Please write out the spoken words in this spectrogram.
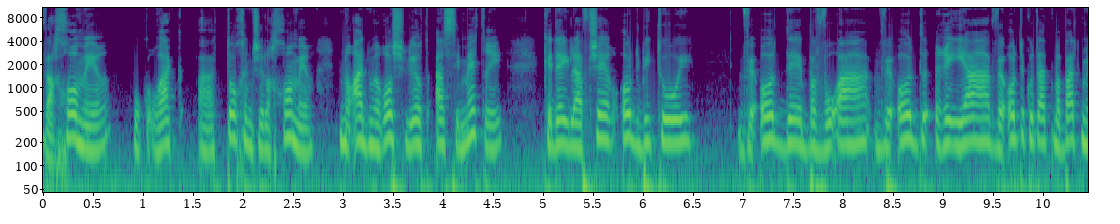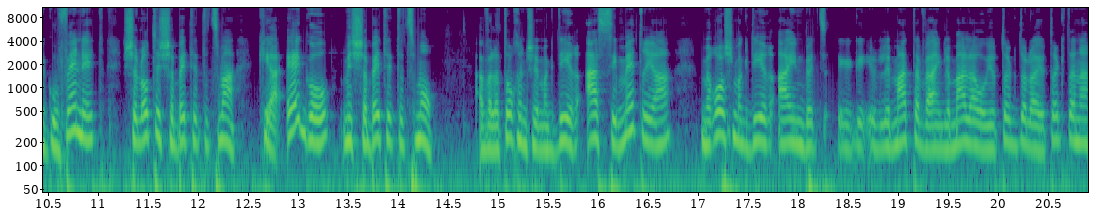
והחומר, הוא רק, התוכן של החומר נועד מראש להיות אסימטרי, כדי לאפשר עוד ביטוי, ועוד uh, בבואה, ועוד ראייה, ועוד נקודת מבט מגוונת, שלא תשבט את עצמה. כי האגו משבט את עצמו. אבל התוכן שמגדיר אסימטריה, מראש מגדיר עין בצ... למטה ועין למעלה, או יותר גדולה, יותר קטנה.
